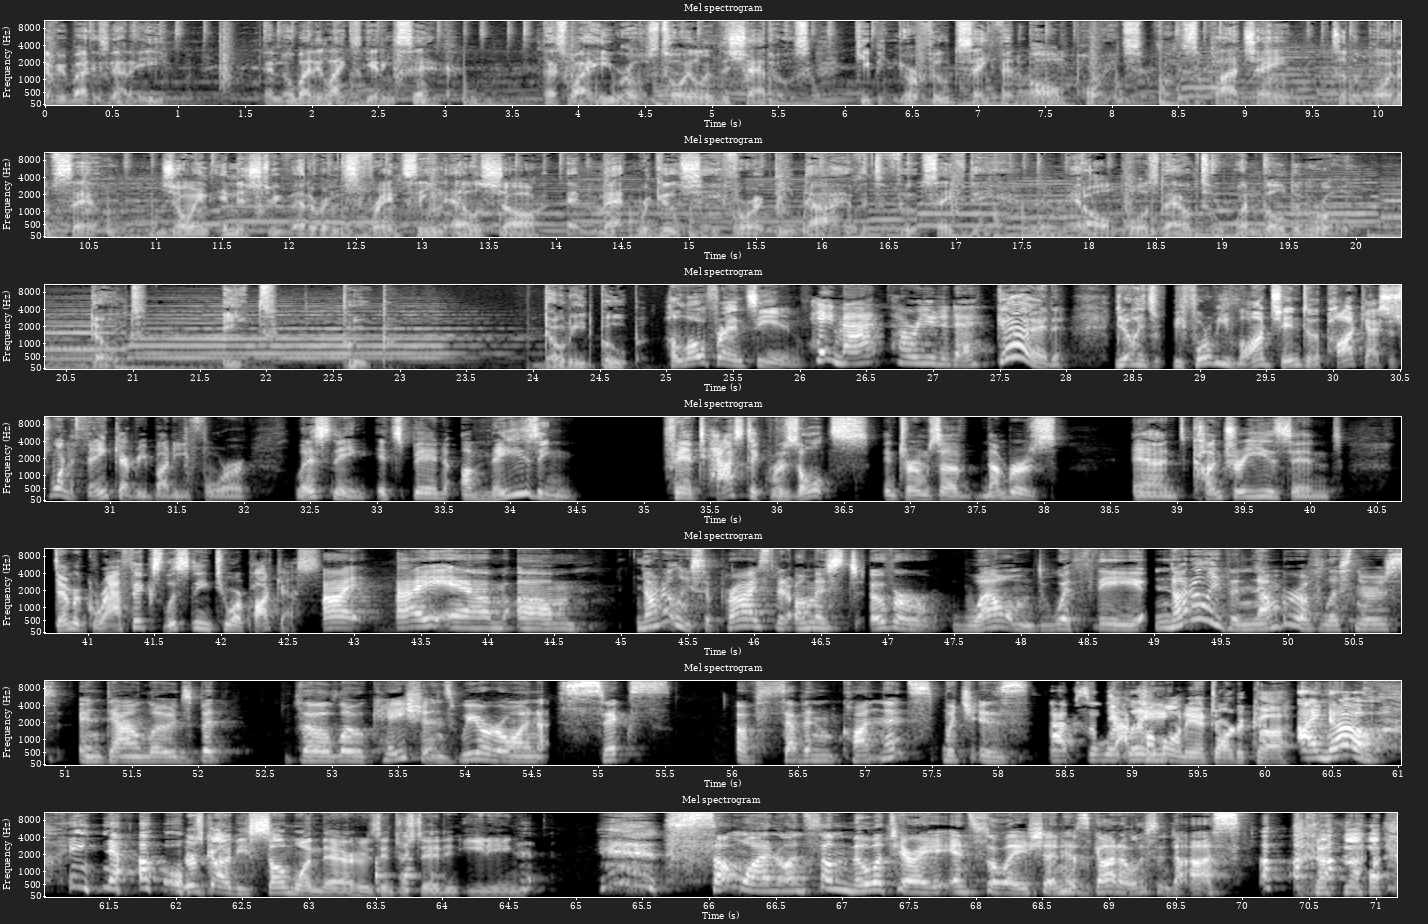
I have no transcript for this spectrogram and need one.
Everybody's got to eat, and nobody likes getting sick. That's why Heroes toil in the shadows, keeping your food safe at all points, from the supply chain to the point of sale. Join industry veterans Francine L. Shaw and Matt Ragucci for a deep dive into food safety. It all boils down to one golden rule don't eat. Don't eat poop. Hello, Francine. Hey, Matt. How are you today? Good. You know, it's, before we launch into the podcast, I just want to thank everybody for listening. It's been amazing, fantastic results in terms of numbers and countries and demographics listening to our podcast. I I am um not only surprised but almost overwhelmed with the not only the number of listeners and downloads but the locations. We are on 6 of seven continents, which is absolutely. Yeah, come on, Antarctica. I know. I know. There's got to be someone there who's interested in eating. Someone on some military installation has got to listen to us.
